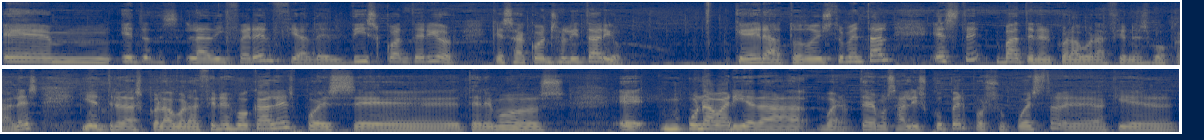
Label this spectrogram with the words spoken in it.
Eh, y entonces, la diferencia del disco anterior que sacó en solitario que era todo instrumental, este va a tener colaboraciones vocales. Y entre las colaboraciones vocales, pues eh, tenemos eh, una variedad. Bueno, tenemos a Alice Cooper, por supuesto, eh, aquí el,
